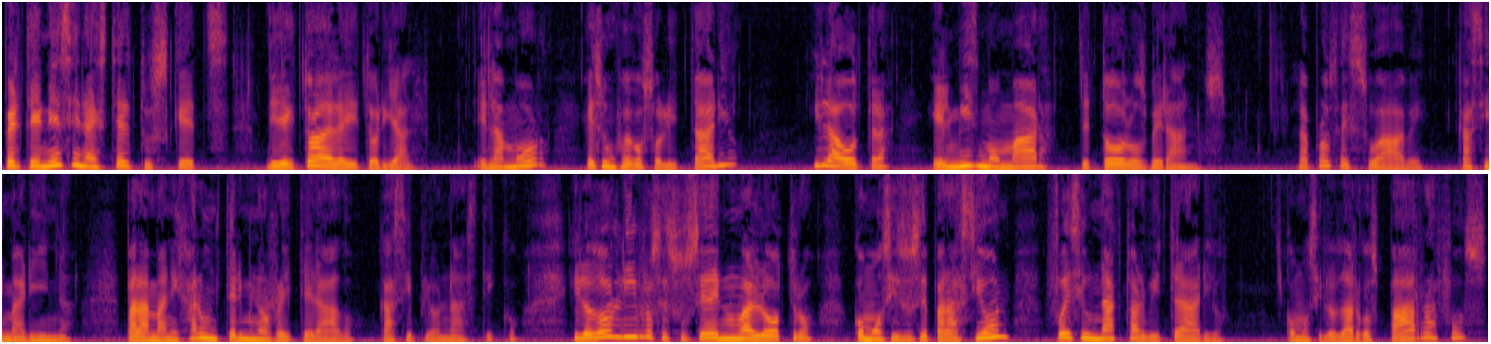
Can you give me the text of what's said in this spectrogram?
pertenecen a Esther Tusquets, directora de la editorial. El amor es un juego solitario y la otra, el mismo mar de todos los veranos. La prosa es suave, casi marina, para manejar un término reiterado, casi pleonástico, y los dos libros se suceden uno al otro como si su separación fuese un acto arbitrario, como si los largos párrafos,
